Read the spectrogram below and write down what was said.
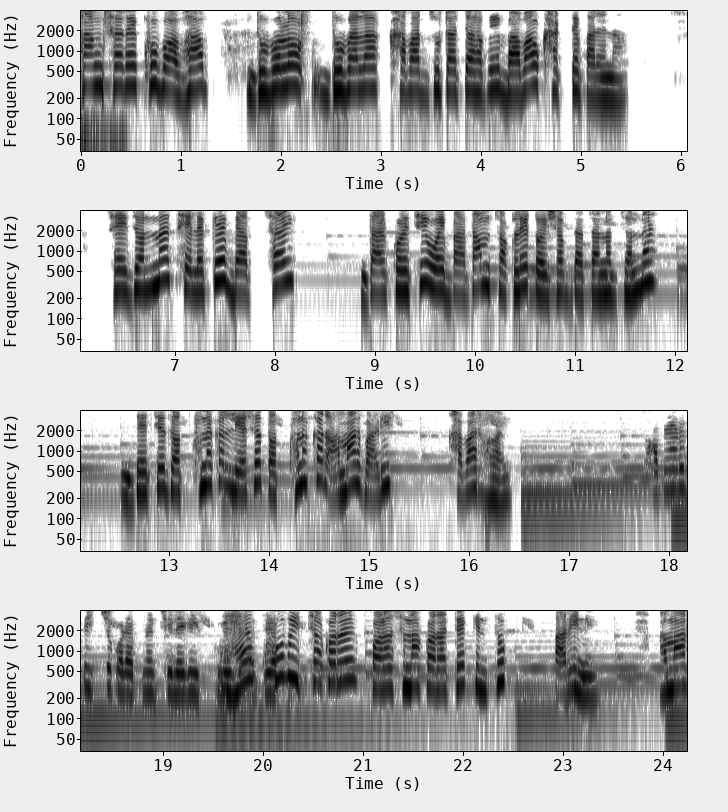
সংসারে খুব অভাব। দুবেলা দুবেলা খাবার জুটাতে হবে বাবাও খাটতে পারে না। সেই জন্য ছেলেকে ব্যবসায় দাঁড় করেছি ওই বাদাম চকলেট ওইসব বেচানোর জন্য। বেচে যতক্ষণাকার নিয়ে আসে তৎক্ষণাকার আমার বাড়ির খাবার হয়। আপনারও তো ইচ্ছে করে আপনার ছেলেকে স্কুলে হ্যাঁ খুব ইচ্ছা করে পড়াশোনা করাতে কিন্তু পারিনি। আমার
